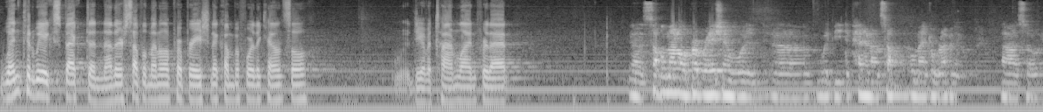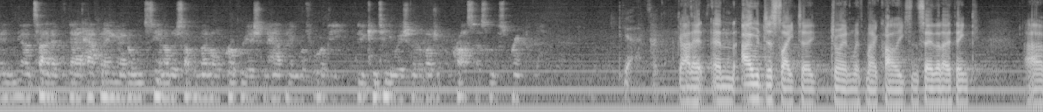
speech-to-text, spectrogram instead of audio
When could we expect another supplemental appropriation to come before the council? Do you have a timeline for that? Uh, Supplemental appropriation would, uh, would be dependent on supplemental revenue. Uh, So in- outside of that happening, I don't see another supplemental appropriation happening before the, the continuation of the budget process in the spring. Yeah. Got it. And I would just like to join with my colleagues and say that I think uh,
